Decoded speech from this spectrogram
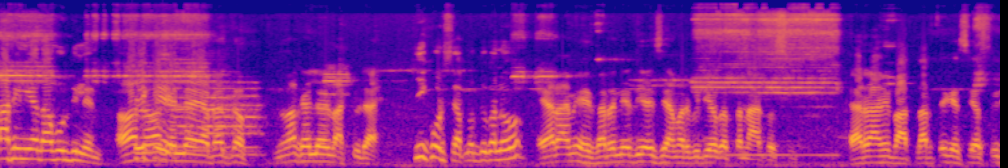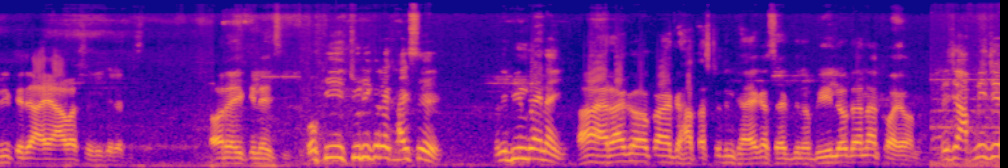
লাঠি নিয়ে দাবড় দিলেন। নোয়া খেললে ওই বাট্টুটায় কি করছে আপনার দোকানেও? এর আমি হেফারে নিয়ে দিয়েছি আমার ভিডিও করতে না করছি। এর আমি বাতলারতে গেছি আর চুরি করে আয় আবার চুরি করে দিছে। আর এই কিলেছি ও কি চুরি করে খাইছে? মানে বিল দেয় নাই? হ্যাঁ এর আগে কয়েক সাতাশটা দিন খাই গেছে একদিনও বিলও দেয় না কয়ও না। এই যে আপনি যে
